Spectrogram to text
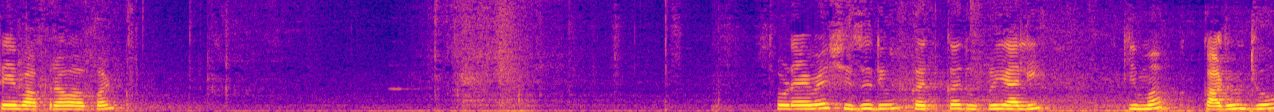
ते वापरावं आपण. थोड्या वेळ शिजू देऊ. कतकत उकळी आली की मग काढून ठेवू.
